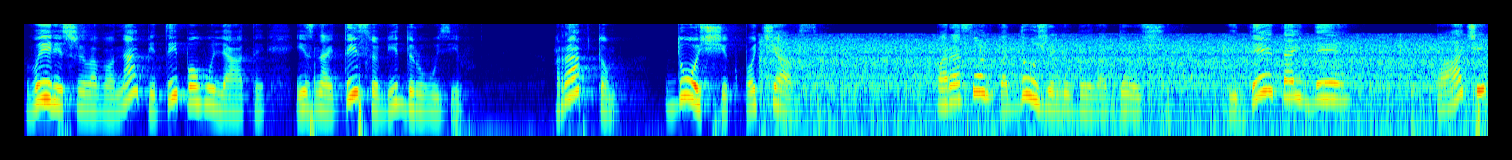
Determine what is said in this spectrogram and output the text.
вирішила вона піти погуляти і знайти собі друзів. Раптом дощик почався. Парасолька дуже любила дощик. Іде та йде. Бачить,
